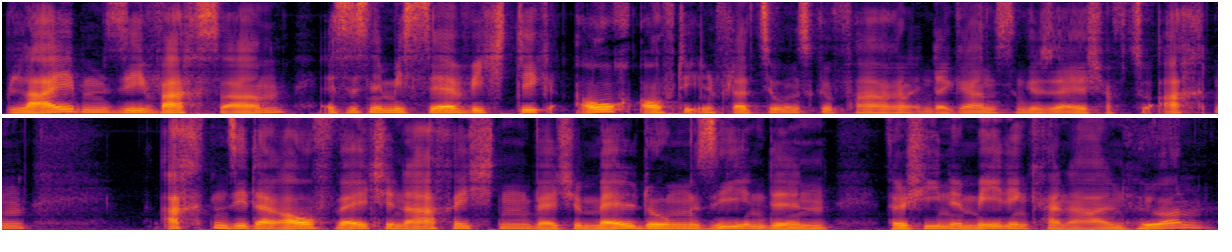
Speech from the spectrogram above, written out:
Bleiben Sie wachsam. Es ist nämlich sehr wichtig, auch auf die Inflationsgefahren in der ganzen Gesellschaft zu achten. Achten Sie darauf, welche Nachrichten, welche Meldungen Sie in den verschiedenen Medienkanalen hören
